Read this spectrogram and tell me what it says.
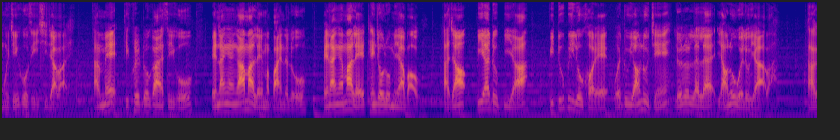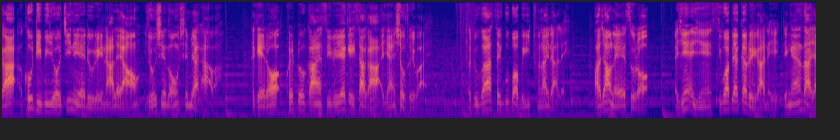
ငွေကြေးကိုစီရှိကြပါတယ်။ဒါပေမဲ့ဒီ cryptocurrency ကိုဘယ်နိုင်ငံကမှလည်းမပိုင်တယ်လို့ဘယ်နိုင်ငံမှလည်းထိန်းချုပ်လို့မရပါဘူး။ဒါကြောင့် peer to peer P2P လို့ခေါ်တဲ့ဝယ်သူရောင်းသူချင်းလွတ်လွတ်လပ်လပ်ရောင်းလို့ဝယ်လို့ရတာပါ။ဒါကအခုဒီဗီဒီယိုကြည့်နေတဲ့သူတွေနားလည်အောင်အရိုးရှင်းဆုံးရှင်းပြထားပါ။ တကယ်တော့ cryptocurrency တွေရဲ့ကိစ္စကအရန်ရှုပ်ထွေးပါတယ်။ဘသူကစိတ်ကူးပေါက်ပြီးထွင်လိုက်တာလဲ။ဘာကြောင့်လဲဆိုတော့အရင်အရင်စီးပွားပြက်ကတ်တွေကနေတင်ငန်းစာရ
